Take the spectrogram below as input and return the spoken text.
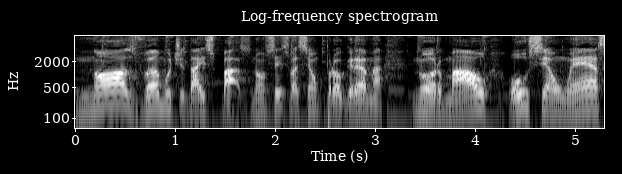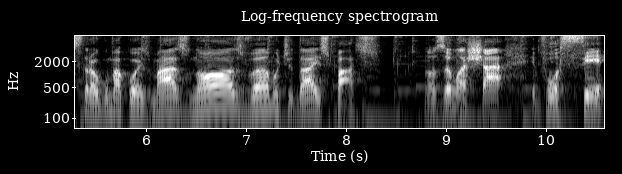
Nós vamos te dar espaço. Não sei se vai ser um programa normal ou se é um extra alguma coisa mas nós vamos te dar espaço Nós vamos achar você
